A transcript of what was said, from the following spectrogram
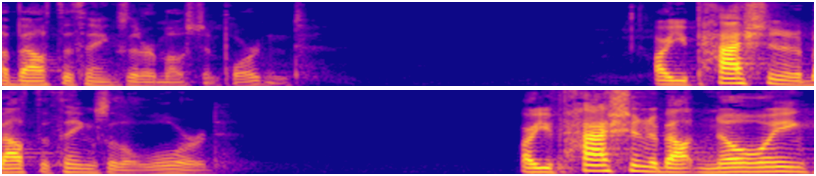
about the things that are most important? Are you passionate about the things of the Lord? Are you passionate about knowing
